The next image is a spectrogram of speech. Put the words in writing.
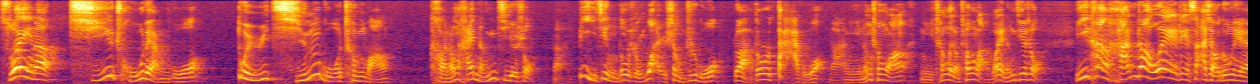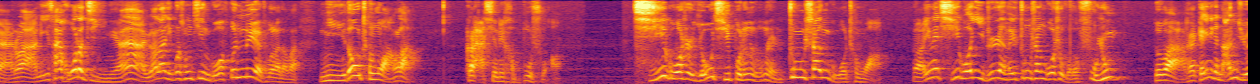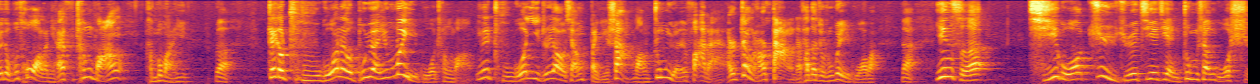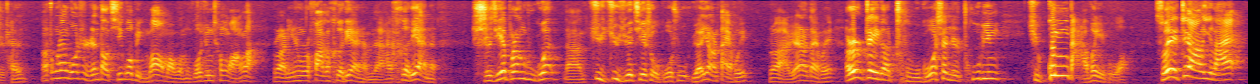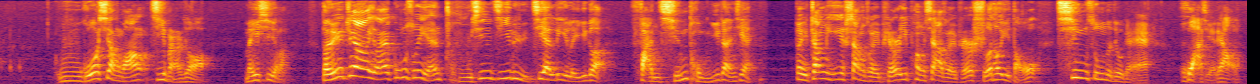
所以呢，齐楚两国对于秦国称王，可能还能接受啊，毕竟都是万圣之国，是吧？都是大国啊，你能称王，你称了就称了，我也能接受。一看韩赵魏这仨小东西，是吧？你才活了几年啊？原来你不是从晋国分裂出来的吗？你都称王了，哥俩心里很不爽。齐国是尤其不能容忍中山国称王。啊，因为齐国一直认为中山国是我的附庸，对吧？还给你个男爵就不错了，你还称王，很不满意，是吧？这个楚国呢又不愿意魏国称王，因为楚国一直要想北上往中原发展，而正好挡着他的就是魏国嘛。那因此，齐国拒绝接见中山国使臣啊。中山国使臣到齐国禀报嘛，我们国君称王了，是吧？您是不是发个贺电什么的？还贺电呢？使节不让入关啊，拒拒绝接受国书，原样带回。是吧？原样带回，而这个楚国甚至出兵去攻打魏国，所以这样一来，五国相王基本上就没戏了。等于这样一来，公孙衍处心积虑建立了一个反秦统一战线，被张仪上嘴皮儿一碰下嘴皮儿，舌头一抖，轻松的就给化解掉了。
